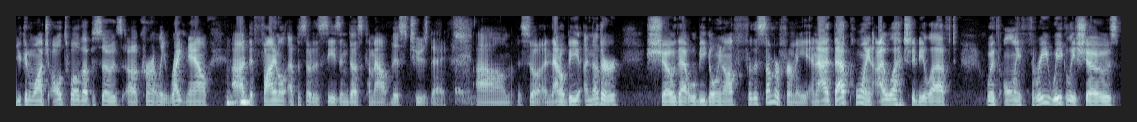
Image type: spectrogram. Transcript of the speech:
You can watch all 12 episodes uh, currently right now. Uh, the final episode of the season does come out this Tuesday. Um, so, and that'll be another show that will be going off for the summer for me. And at that point, I will actually be left with only three weekly shows,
